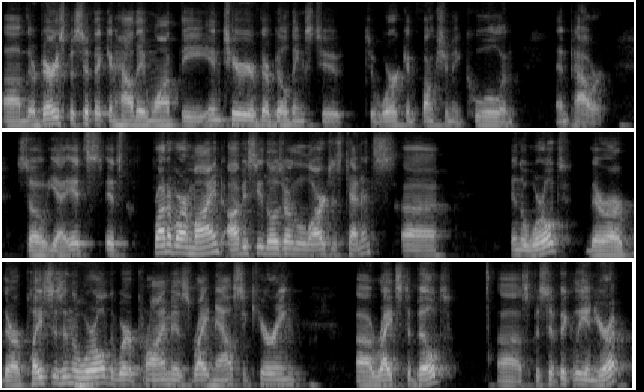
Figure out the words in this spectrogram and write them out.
um, they're very specific in how they want the interior of their buildings to to work and function and cool and and power. So yeah, it's it's front of our mind. Obviously, those are the largest tenants uh, in the world. There are there are places in the world where Prime is right now securing uh, rights to build, uh, specifically in Europe.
